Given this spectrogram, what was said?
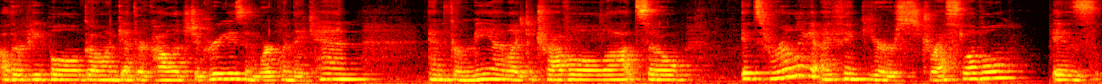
other people go and get their college degrees and work when they can. And for me, I like to travel a lot. So it's really, I think, your stress level is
